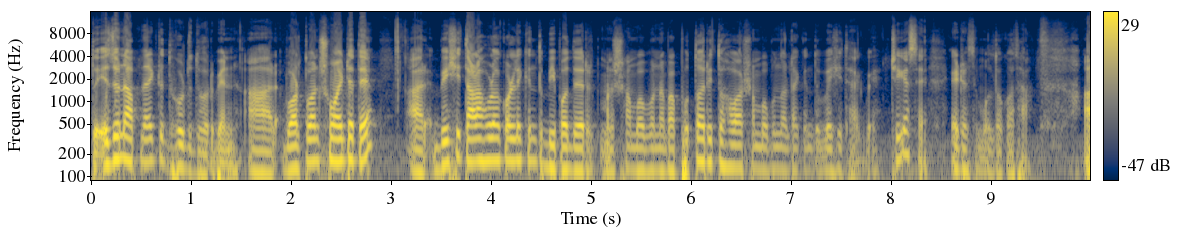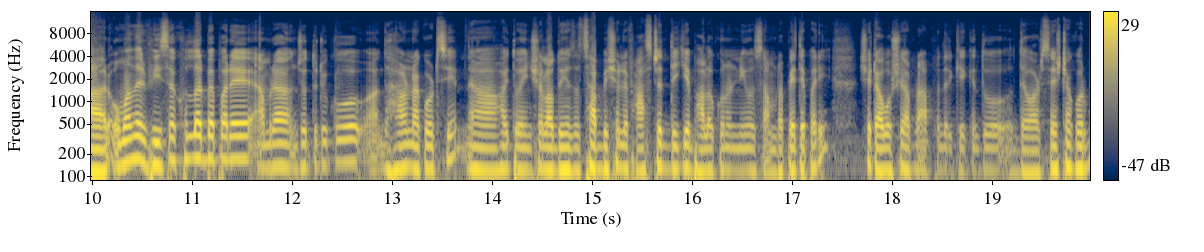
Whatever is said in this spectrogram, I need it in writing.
তো এজন্য আপনারা একটু ধৈর্য ধরবেন। আর বর্তমান সময়টাতে, আর বেশি তাড়াহুড়া করলে কিন্তু বিপদের মানে সম্ভাবনা বা প্রতারিত হওয়ার সম্ভাবনাটা কিন্তু বেশি থাকবে, ঠিক আছে? এটা হচ্ছে মূলত কথা। আর ওমানের ভিসা খোলার ব্যাপারে আমরা যতটুকু ধারণা করছি হয়তো ইনশাল্লাহ দুই হাজার ছাব্বিশ সালে ফার্স্টের দিকে ভালো কোনো নিউজ আমরা পেতে পারি, সেটা অবশ্যই আমরা আপনাদেরকে কিন্তু দেওয়ার চেষ্টা করব।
